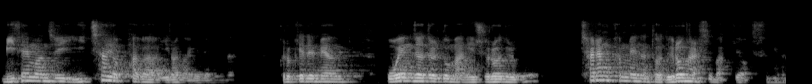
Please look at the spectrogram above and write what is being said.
미세먼지 2차 여파가 일어나게 됩니다. 그렇게 되면 보행자들도 많이 줄어들고 차량 판매는 더 늘어날 수밖에 없습니다.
